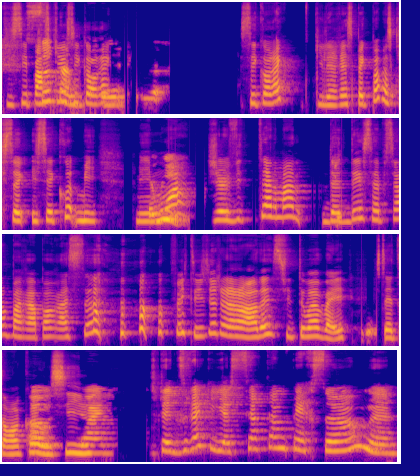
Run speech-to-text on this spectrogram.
Puis c'est parce que c'est correct. C'est correct qui le respectent pas parce qu'ils s'écoutent, mais, mais ben moi, je vis tellement de déception par rapport à ça. fait que je me demandais si toi, ben, c'était ton cas ah, aussi. Ouais. Je te dirais qu'il y a certaines personnes,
